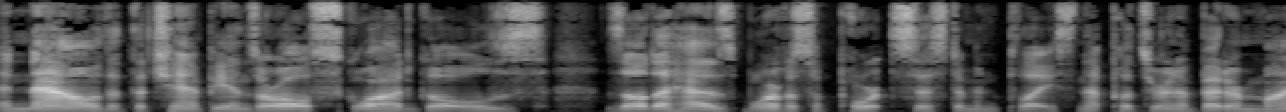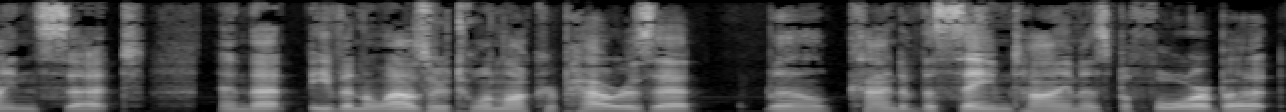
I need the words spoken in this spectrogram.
And now that the champions are all squad goals, Zelda has more of a support system in place, and that puts her in a better mindset, and that even allows her to unlock her powers at, well, kind of the same time as before, but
